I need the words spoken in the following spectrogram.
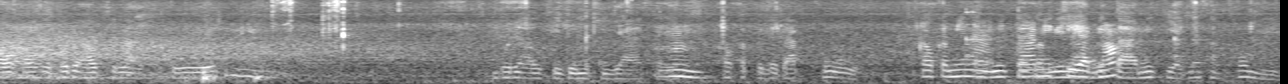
เอาเอาเอาบ่ได้เอาสิละคืออืมบ่ได้เอาขี้ยุงขี้ยาใส่อืม เขาก็เป็นระดับคู่เขาก็มีหน้ามีตา มีเกียรติมีเนาะตามีเกียรติในสังคมนี่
